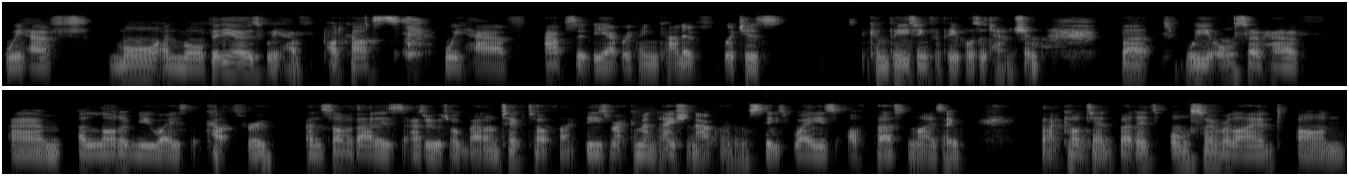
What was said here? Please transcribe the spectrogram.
we have more and more videos. We have podcasts. We have absolutely everything, kind of, which is competing for people's attention. But we also have um, a lot of new ways that cut through, and some of that is, as we were talking about on TikTok, like these recommendation algorithms, these ways of personalizing that content. But it's also reliant on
